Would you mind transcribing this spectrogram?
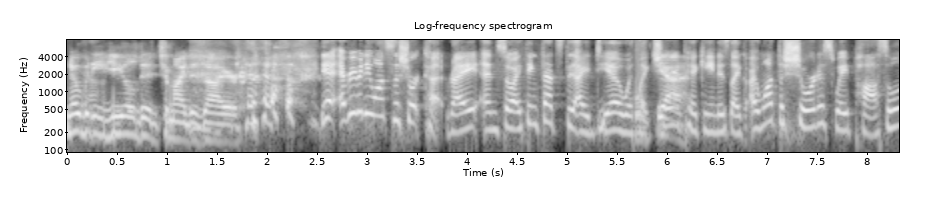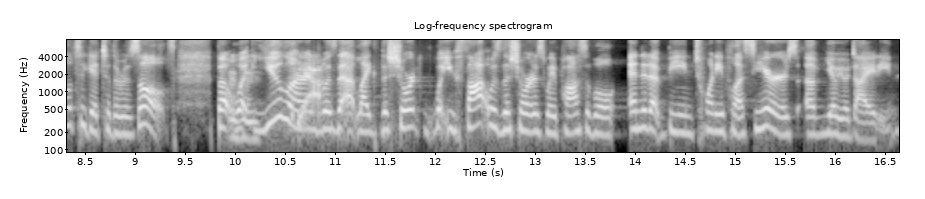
nobody yeah. yielded to my desire. yeah, everybody wants the shortcut, right? And so I think that's the idea with like cherry yeah. picking is like I want the shortest way possible to get to the results. But mm-hmm. what you learned yeah. was that like the short what you thought was the shortest way possible ended up being 20 plus years of yo-yo dieting.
